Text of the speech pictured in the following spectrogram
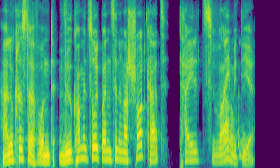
Hallo Christoph und willkommen zurück bei den Cinema Shortcuts Teil 2 mit dir.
